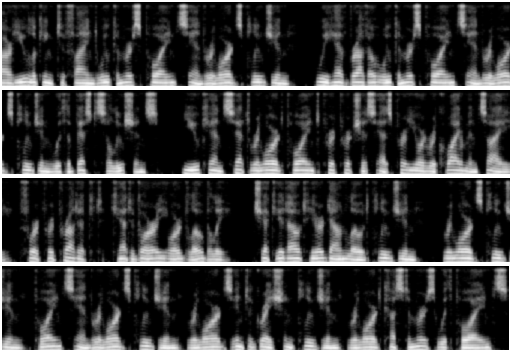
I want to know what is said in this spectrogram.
Are you looking to find WooCommerce points and rewards plugin? We have Bravo WooCommerce points and rewards plugin with the best solutions. You can set reward point per purchase as per your requirements, i.e., for per product, category, or globally. Check it out here. Download plugin. Rewards plugin, points and rewards plugin, rewards integration plugin, reward customers with points.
